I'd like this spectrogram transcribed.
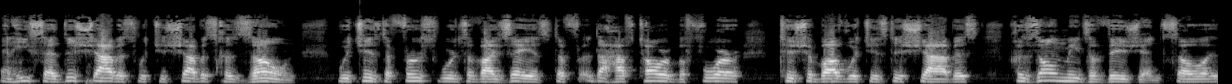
and he said this Shabbos, which is Shabbos Chazon, which is the first words of Isaiah, it's the, the Haftarah before Tisha B'Av, which is this Shabbos. Chazon means a vision. So uh,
